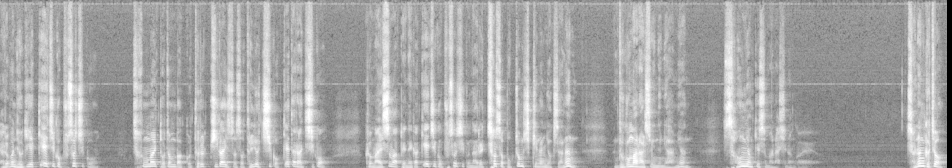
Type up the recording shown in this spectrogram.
여러분 여기에 깨지고 부서지고 정말 도전받고 들을 귀가 있어서 들려지고 깨달아지고 그 말씀 앞에 내가 깨지고 부서지고 나를 쳐서 복종시키는 역사는 누구만 할 수 있느냐 하면 성령께서만 하시는 거예요. 저는 그저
